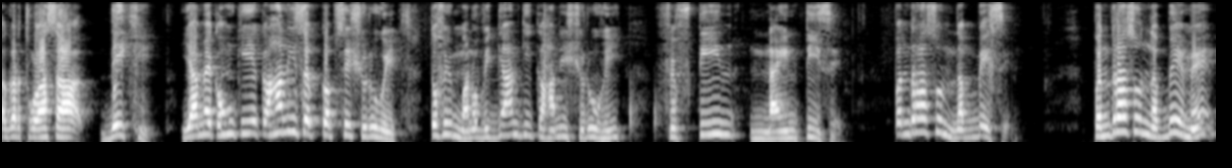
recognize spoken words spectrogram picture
अगर थोड़ा सा देखें, या मैं कहूँ कि ये कहानी सब कब से शुरू हुई तो फिर मनोविज्ञान की कहानी शुरू हुई 1590 से 1590 से 1590 में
